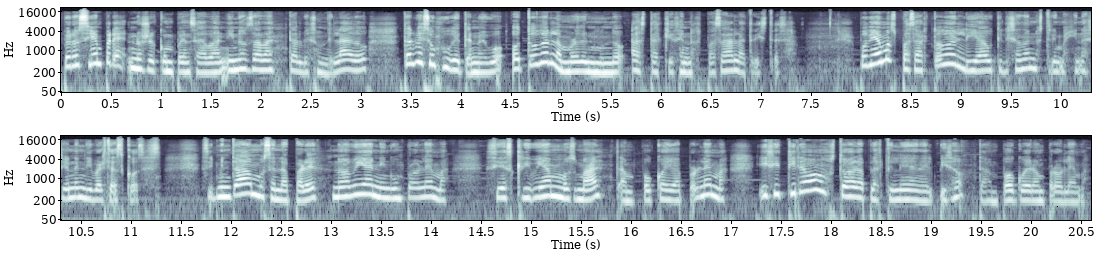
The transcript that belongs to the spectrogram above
pero siempre nos recompensaban y nos daban tal vez un helado, tal vez un juguete nuevo o todo el amor del mundo hasta que se nos pasara la tristeza. Podíamos pasar todo el día utilizando nuestra imaginación en diversas cosas. Si pintábamos en la pared, no había ningún problema. Si escribíamos mal, tampoco había problema. Y si tirábamos toda la plastilina en el piso, tampoco era un problema.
